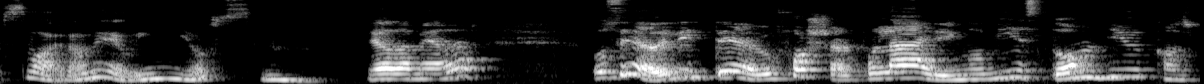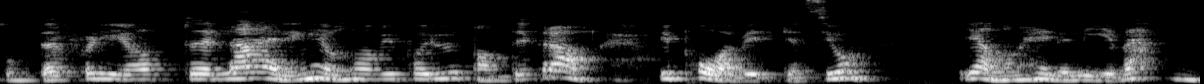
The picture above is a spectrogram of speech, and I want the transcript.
svarene er jo inni oss. Mm. Ja, de er det. Og så er det litt, det er jo forskjell på læring og visdom i utgangspunktet. fordi at eh, læring er jo noe vi får utenfra. Vi påvirkes jo gjennom hele livet. Mm.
